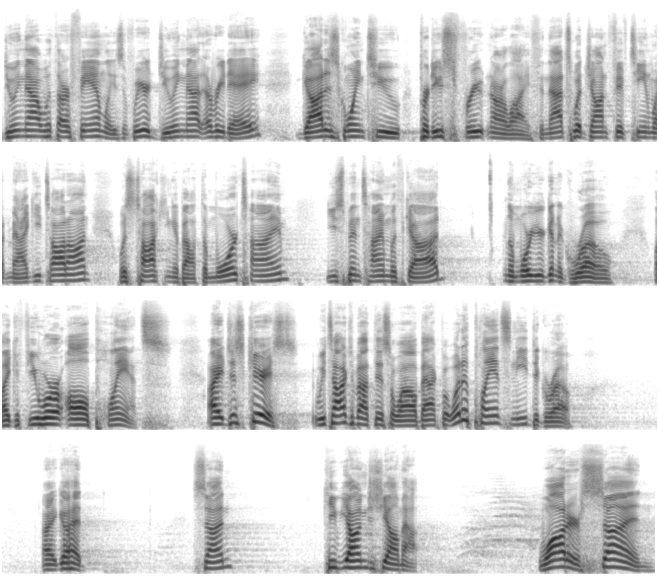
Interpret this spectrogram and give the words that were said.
doing that with our families, if we are doing that every day, God is going to produce fruit in our life. And that's what John 15, what Maggie taught on, was talking about. The more time you spend time with God, the more you're going to grow. Like if you were all plants. All right, just curious. We talked about this a while back, but what do plants need to grow? All right, go ahead. Sun? Keep young, just yell them out. Water, sun,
